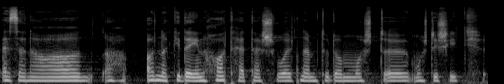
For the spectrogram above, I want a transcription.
ezen a, a annak idején 6 hetes volt, nem tudom, most, most is így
